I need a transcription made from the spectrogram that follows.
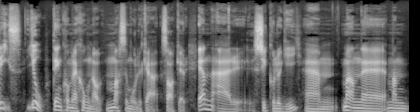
pris? Jo, det är en kombination av massor med olika saker. En är psykologi. Ehm, man, eh, man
